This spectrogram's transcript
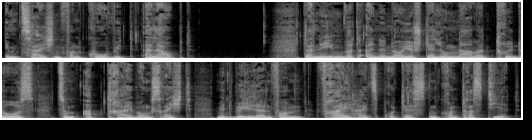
im Zeichen von Covid erlaubt. Daneben wird eine neue Stellungnahme Trudeaus zum Abtreibungsrecht mit Bildern von Freiheitsprotesten kontrastiert.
